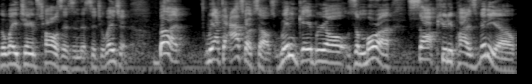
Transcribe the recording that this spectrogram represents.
the way James Charles is in this situation. But we have to ask ourselves, when Gabriel Zamora saw PewDiePie's video,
